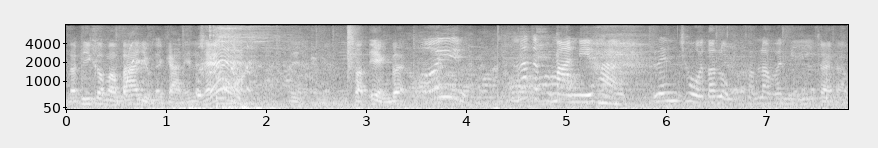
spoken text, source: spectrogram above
แล้วพี่ก็มาบ้านอยู่ในการนี้เลยเฮ้ยนี่ เป็นไงสอนเองด้วย เฮ้ย น่าจะประมาณนี้ค่ะ เล่นโชว์ตลกสำหรับวันนี้ ใช่ครับ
